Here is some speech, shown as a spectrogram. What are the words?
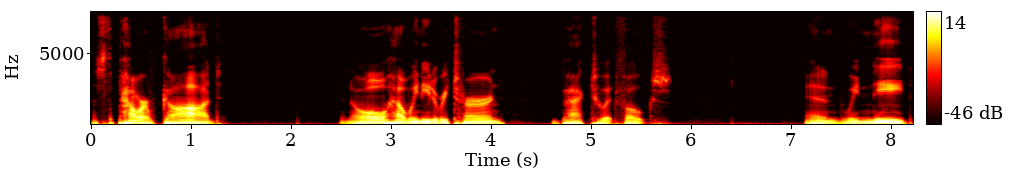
It's the power of God. And oh, how we need to return back to it, folks. And we need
